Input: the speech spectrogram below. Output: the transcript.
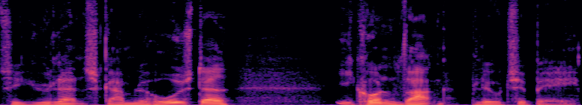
til Jyllands gamle hovedstad. I kun Vang blev tilbage.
